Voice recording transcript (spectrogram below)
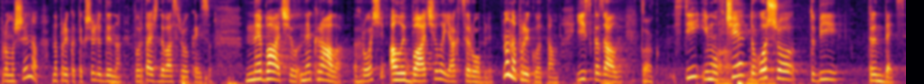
про машину. Наприклад, якщо людина, повертаючись до вашого кейсу, не бачила, не крала гроші, але бачила, як це роблять. Ну, наприклад, там їй сказали: Так. стій і мовчи, А, того, що тобі трендець.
